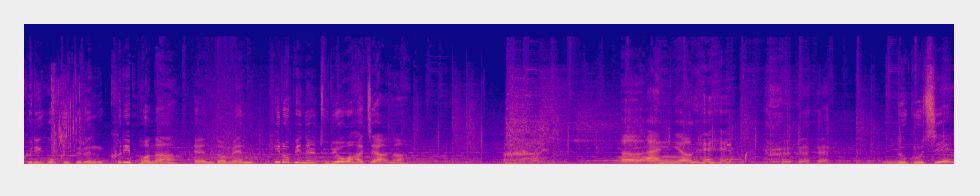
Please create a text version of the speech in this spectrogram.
그리고 그들은 크리퍼나 엔더맨, 히로빈을 두려워하지 않아. 어, 안녕. 누구지?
